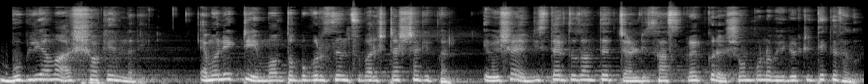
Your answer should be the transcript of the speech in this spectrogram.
বুবলি আমার শখের নারী। এমন একটি মন্তব্য করেছেন সুপারস্টার শাকিব খান। এ বিষয়ে বিস্তারিত জানতে চ্যানেলটি সাবস্ক্রাইব করে সম্পূর্ণ ভিডিওটি দেখতে থাকুন।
